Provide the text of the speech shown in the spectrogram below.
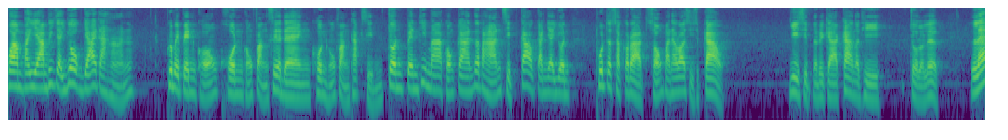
ความพยายามที่จะโยกย้ายทหาร เพื่อไปเป็นของคนของฝั่งเสื้อแดง คนของฝั่งทักษิณจนเป็นที่มาของการรัฐประหาร 19 กันยายน พุทธศักราช 2549 20นาฬิกา9นาทีโจโลเลิก และ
